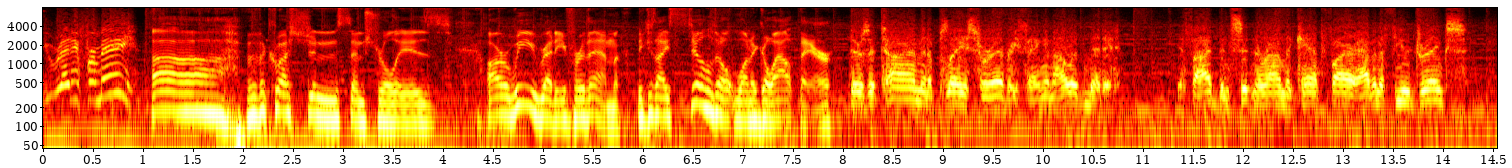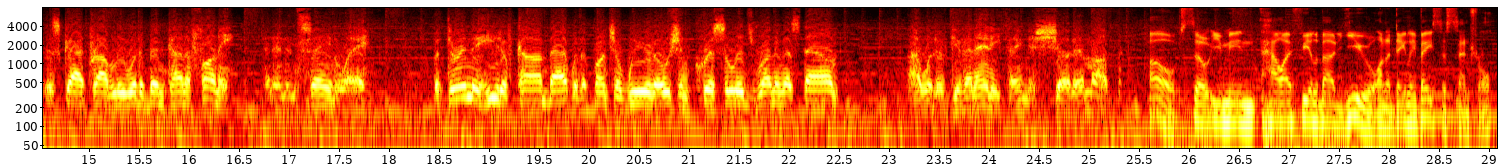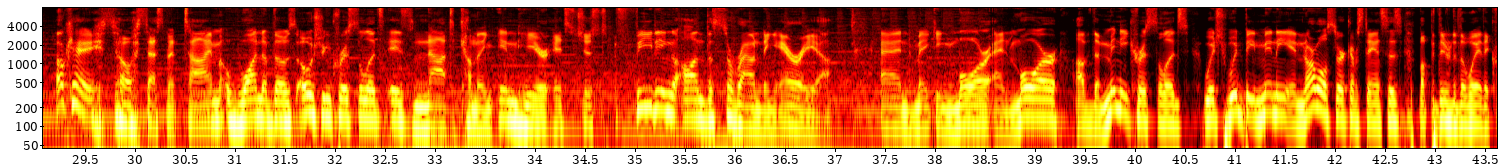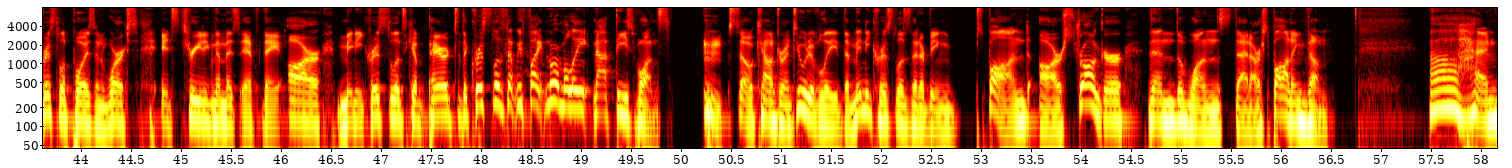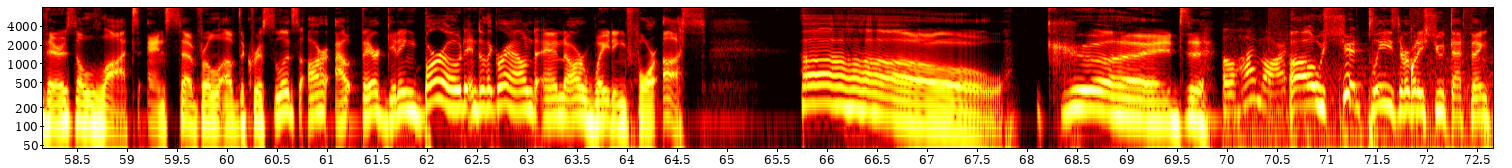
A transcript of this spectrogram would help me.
You ready for me? Uh, the question central is, are we ready for them? Because I still don't want to go out there. There's a time and a place for everything, and I'll admit it. If I'd been sitting around the campfire having a few drinks, this guy probably would have been kind of funny, in an insane way. But during the heat of combat with a bunch of weird ocean chryssalids running us down, I would have given anything to shut him up. Oh, so you mean how I feel about you on a daily basis, Central. Okay, so assessment time. One of those ocean chryssalids is not coming in here, it's just feeding on the surrounding area and making more and more of the mini chryssalids, which would be mini in normal circumstances, but due to the way the chryssalid poison works, it's treating them as if they are mini chryssalids compared to the chryssalids that we fight normally, not these ones. so counterintuitively, the mini chryssalids that are being spawned are stronger than the ones that are spawning them. Uh, and there's a lot, and several of the chryssalids are out there getting burrowed into the ground and are waiting for us. Oh, good. Oh, hi, Mark. Oh, shit, please, everybody shoot that thing.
